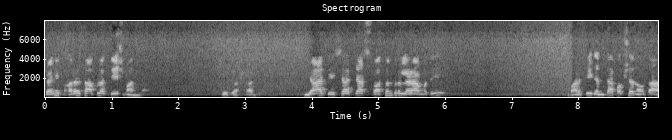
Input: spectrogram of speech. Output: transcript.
त्यांनी भारत हा आपला देश मानला. या देशाच्या स्वातंत्र्य लढ्यामध्ये भारतीय जनता पक्ष नव्हता.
